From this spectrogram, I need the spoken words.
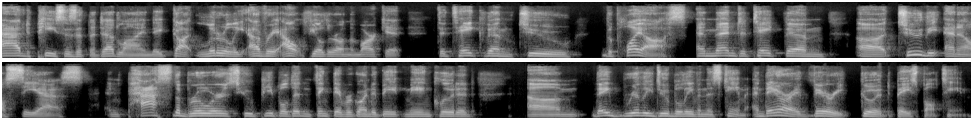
add pieces at the deadline. They got literally every outfielder on the market to take them to the playoffs and then to take them uh, to the NLCS and pass the Brewers, who people didn't think they were going to beat, me included. Um, they really do believe in this team, and they are a very good baseball team.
